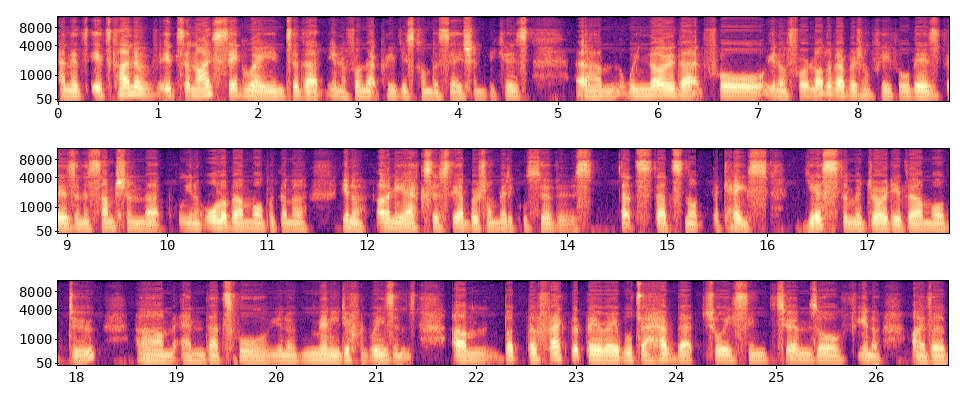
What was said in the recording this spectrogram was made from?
and it's it's kind of it's a nice segue into that you know from that previous conversation because um, we know that for you know for a lot of Aboriginal people, there's there's an assumption that you know all of our mob are going to you know only access the Aboriginal medical service. That's that's not the case. Yes, the majority of our mob do, um, and that's for you know many different reasons. Um, but the fact that they're able to have that choice in terms of you know either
